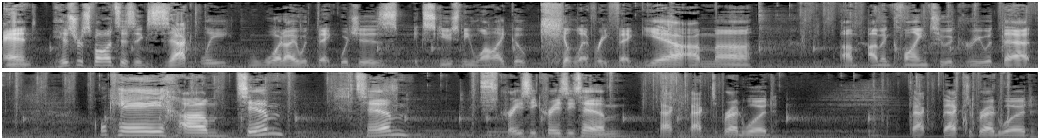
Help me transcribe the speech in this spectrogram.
And his response is exactly what I would think, which is, "Excuse me while I go kill everything." Yeah, I'm uh I'm, I'm inclined to agree with that. Okay, um Tim? Tim? Crazy crazy Tim. Back back to Breadwood. Back back to Breadwood.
